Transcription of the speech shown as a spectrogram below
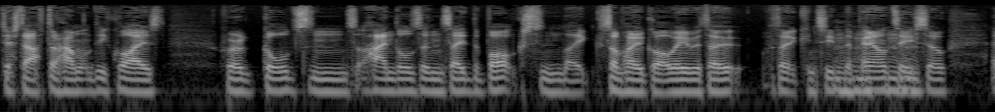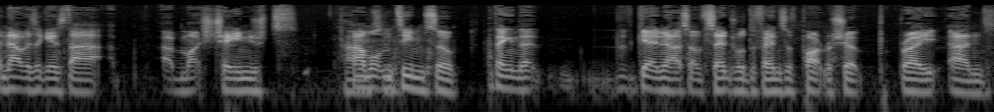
just after Hamilton equalised where Goldson's handles inside the box and like somehow got away without without conceding mm-hmm, the penalty. Mm-hmm. So, and that was against a, a much changed Hamilton. Hamilton team. So, I think that getting that sort of central defensive partnership right and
